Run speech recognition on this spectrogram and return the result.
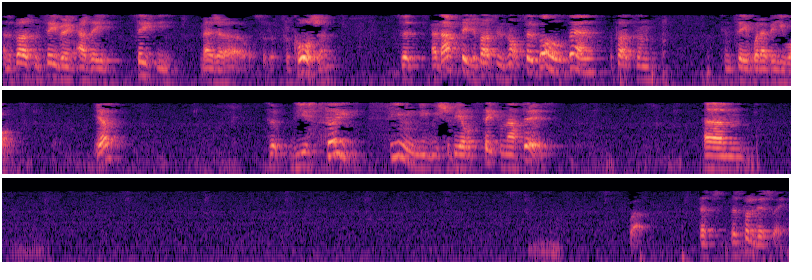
and the person saving as a safety measure or sort of precaution, so at that stage the person is not so bold, then the person can say whatever he wants. Yeah? So the Yisod, seemingly we should be able to take from that is, um, well, let's, let's put it this way.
